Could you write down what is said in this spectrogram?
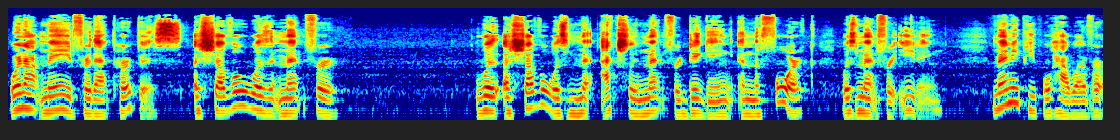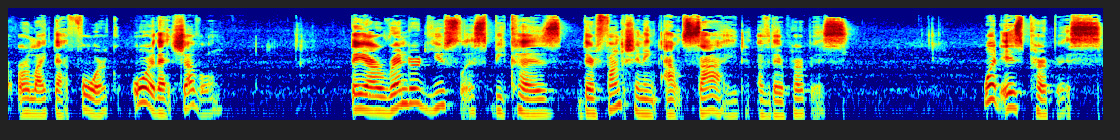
were not made for that purpose. A shovel wasn't meant for a shovel was me- actually meant for digging and the fork was meant for eating. Many people, however, are like that fork or that shovel. They are rendered useless because they're functioning outside of their purpose. What is purpose?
